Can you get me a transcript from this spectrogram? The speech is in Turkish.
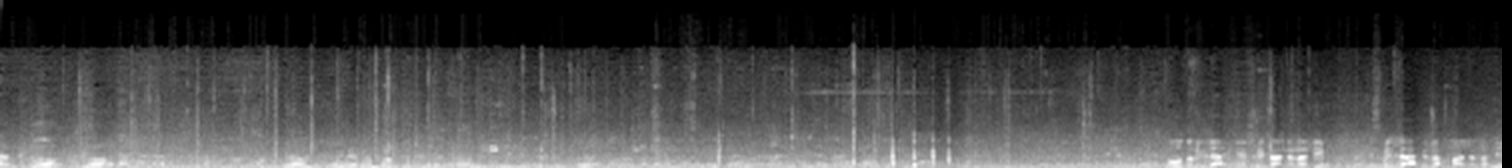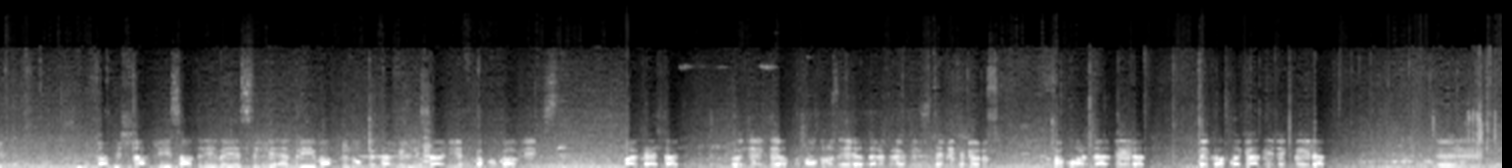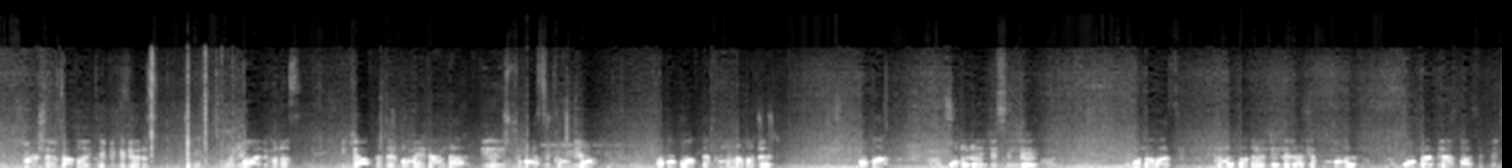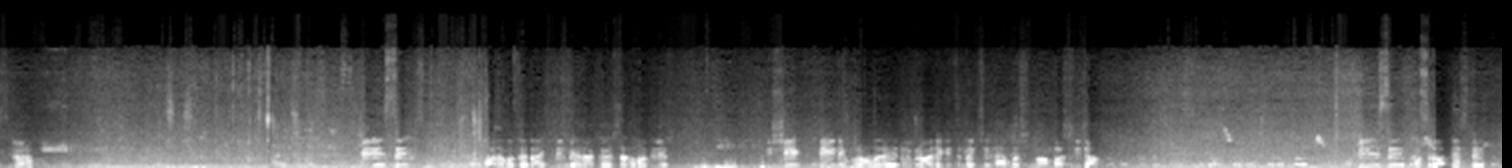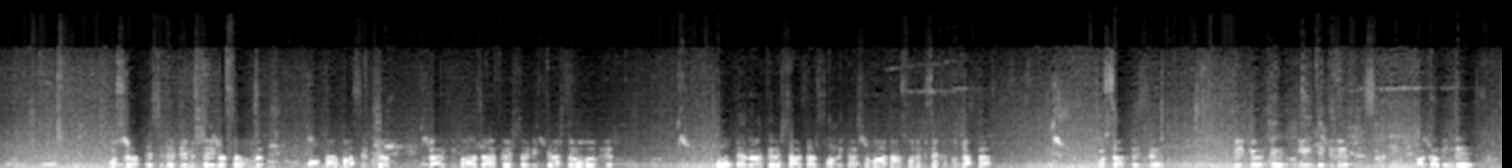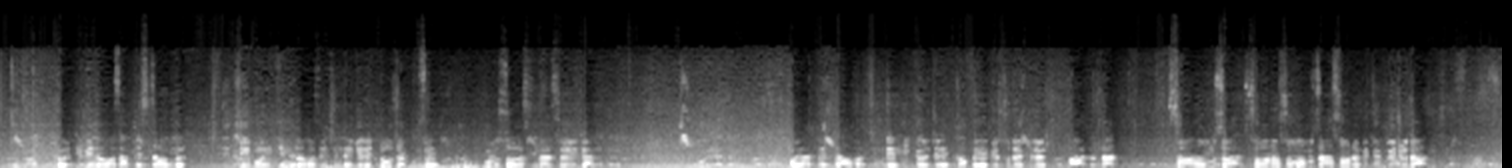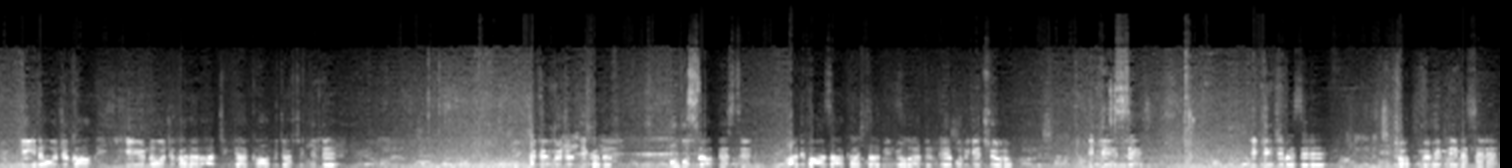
Aynen. Yo, Bismillahirrahmanirrahim. Rabbi şrahli sadri ve yessir emri ve ahlul ukdeten min lisani yefkahu kavli. Arkadaşlar öncelikle yapmış olduğunuz eylemler ötürü hepinizi tebrik ediyoruz. Çok orijinal bir eylem, pek akla gelmeyecek bir eylem. Ee, duruşunuzdan dolayı tebrik ediyoruz. Malumunuz iki haftadır bu meydanda direniş cuması kılınıyor. Ama bu hafta kılınamadı. Ama onun öncesinde bu namaz kılınmadan önce neler yapılmalı ondan biraz bahsetmek istiyorum. Birincisi aramızda belki bilmeyen arkadaşlar olabilir. İşi dini kurallara en uygun hale getirmek için en başından başlayacağım. Birincisi gusül abdesti. Gusül abdesti dediğimiz şey nasıl alınır? Ondan bahsedeceğim. Belki bazı arkadaşların ihtiyaçları olabilir. Olmayan arkadaşlar da sonraki aşamalardan sonra bize katılacaklar. Gusül abdesti ilk önce niyet edilir. Akabinde önce bir namaz abdesti alınır. Ki bu ikindi namazı için de gerekli olacak bize. Bunu sonrasından söyleyeceğim. Boy abdesti almak için de ilk önce kafaya bir su dökülür. Ardından sağ omuza, sonra sol omuza, sonra bütün vücuda iğne ucu kal, iğne ucu kadar açık yer kalmayacak şekilde bütün vücut yıkanır. Bu gusül abdesti. Hani bazı arkadaşlar bilmiyorlardır diye bunu geçiyorum. İkincisi, ikinci mesele çok mühim bir mesele.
